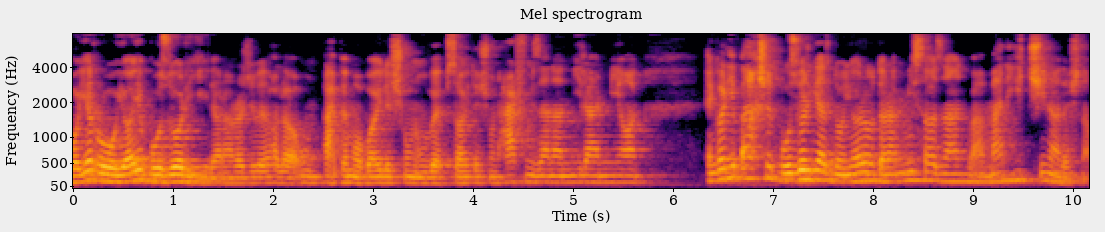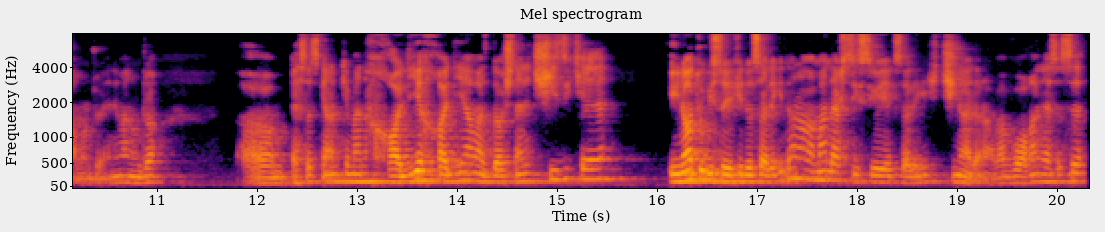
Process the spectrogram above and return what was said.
با یه رویای بزرگی دارن راجبه حالا اون اپ موبایلشون اون وبسایتشون حرف می‌زنن میرن میان. انگار یه بخش بزرگی از دنیا رو دارن می‌سازن و من هیچی نداشتم اونجا. یعنی من اونجا احساس کردم که من خالی خالی هم از داشتن چیزی که اینا تو 21 دو سالگی دارن و من در 30 31 سالگی هیچی ندارم و واقعا احساس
